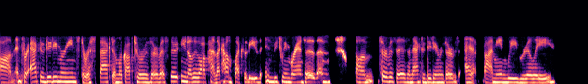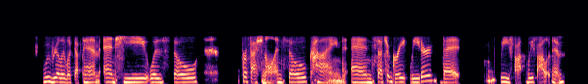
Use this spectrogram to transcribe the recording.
Um, and for active duty Marines to respect and look up to a reservist, there, you know, there's all kinds of complexities in between branches and um, services and active duty and reserves. And but, I mean, we really, we really looked up to him, and he was so professional and so kind and such a great leader that we fo- we followed him.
